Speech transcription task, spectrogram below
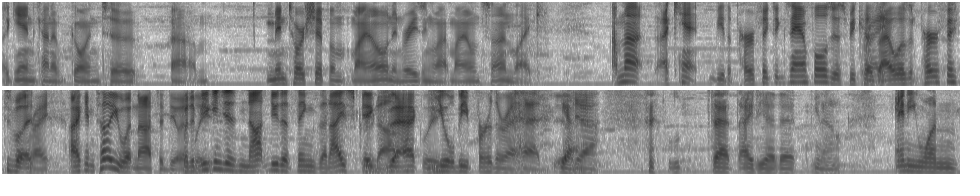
again, kind of going to um, mentorship of my own and raising my, my own son. Like I'm not. I can't be the perfect example just because Right. I wasn't perfect, but Right. I can tell you what not to do. But if you can just not do the things that I screwed Exactly. up, you will be further ahead. Yeah. Yeah. that idea that you know anyone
